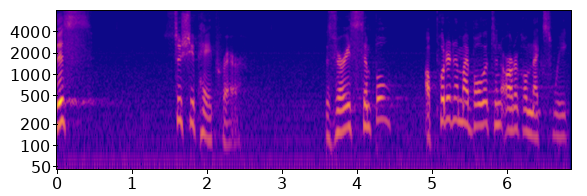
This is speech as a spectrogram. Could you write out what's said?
This Suscipe prayer is very simple. I'll put it in my bulletin article next week.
